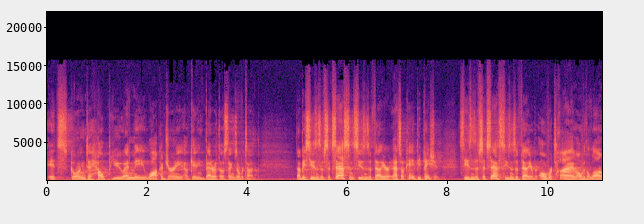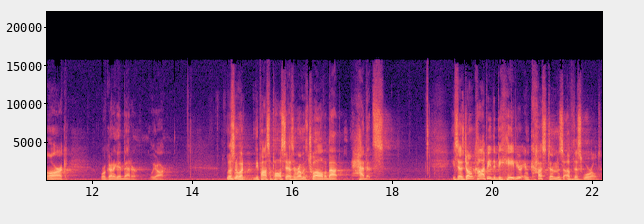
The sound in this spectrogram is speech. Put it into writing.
it's going to help you and me walk a journey of getting better at those things over time. There'll be seasons of success and seasons of failure. That's okay, be patient. Seasons of success, seasons of failure. But over time, over the long arc, we're going to get better. We are. Listen to what the Apostle Paul says in Romans 12 about habits. He says, Don't copy the behavior and customs of this world.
